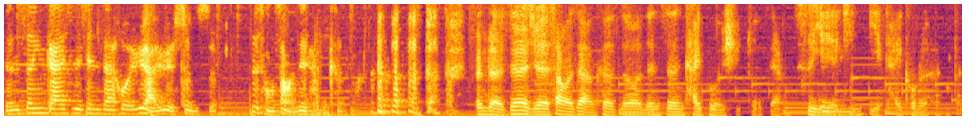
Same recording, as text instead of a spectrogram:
人生应该是现在会越来越顺遂。自从上完这堂课，真的真的觉得上完这堂课之后，人生开阔了许多，这样视野也也开阔了很多。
